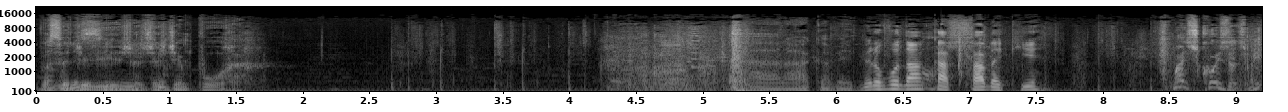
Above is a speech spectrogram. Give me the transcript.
Você dirige, a gente empurra. Caraca, velho. Primeiro eu vou dar uma catada aqui. Mais coisas me.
